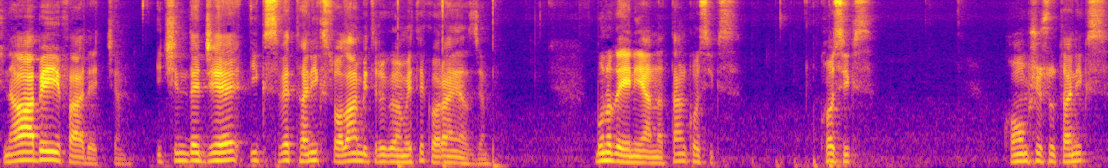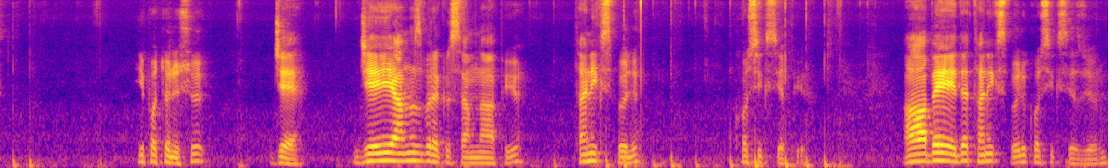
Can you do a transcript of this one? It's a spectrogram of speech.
Şimdi AB'yi ifade edeceğim. İçinde C, X ve tan X olan bir trigonometrik oran yazacağım. Bunu da yeni anlatan cos X. Cos X. Komşusu tan X. Hipotenüsü C. C'yi yalnız bırakırsam ne yapıyor? Tan X bölü cos X yapıyor. AB'ye de tan X bölü cos X yazıyorum.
